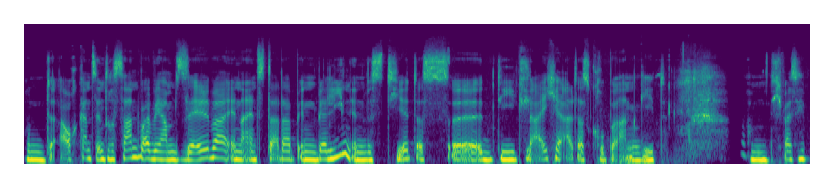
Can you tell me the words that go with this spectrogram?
Und auch ganz interessant, weil wir haben selber in ein Startup in Berlin investiert, das äh, die gleiche Altersgruppe angeht. Ähm, ich weiß nicht,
